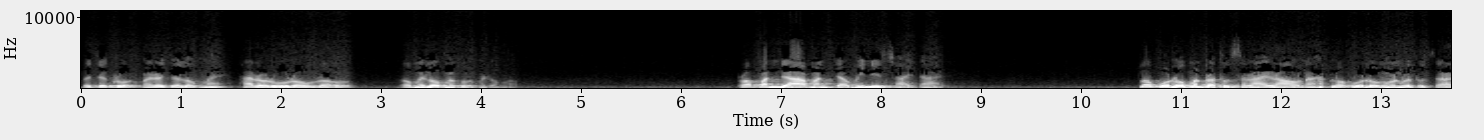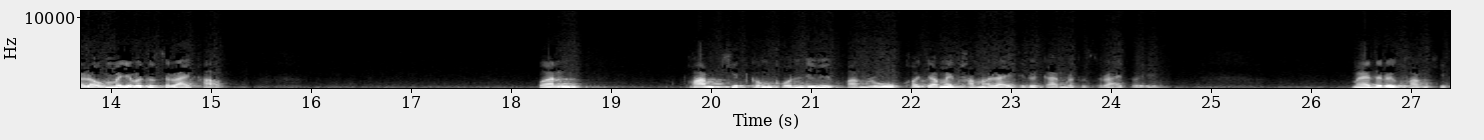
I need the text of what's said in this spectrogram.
เราจะโกรธไหมเราจะหลงไหมถ้าเรารู้เราเรา เราไม่โลภไม่โกรธไม่หลงเราเพราะปัญญามันจะวินิจฉัยได้ โลกโกรธหลงมันประทุษร้ายเรานะโลกโกรธหลงมันประทุษร้ายเรา ไม่ใช่ประทุษร้ายเขา เพราะฉะนั้นความคิดของคนที่มีความรู้เขาจะไม่ทำอะไรที่เป็นการประทุษร้ายตัวเอง แม้แต่ด้วยความคิด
